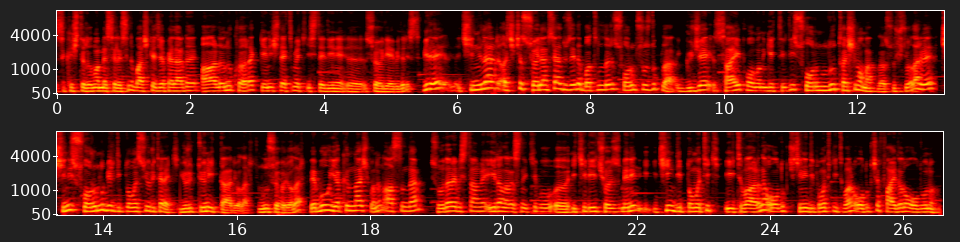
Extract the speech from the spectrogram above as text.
sıkıştırılma meselesini başka cephelerde ağırlığını koyarak genişletmek istediğini e, söyleyebiliriz. Bir de Çinliler açıkçası söylemsel düzeyde Batılıları sorumsuzlukla, güce sahip olmanın getirdiği sorumluluğu taşımamakla suçluyorlar ve Çin'i sorumlu bir diplomasi yürüterek yürüttüğünü iddia ediyorlar. Bunu söylüyorlar. Ve bu yakınlaşmanın aslında Suudi Arabistan ve İran arasındaki bu e, ikiliyi çözmenin Çin diplomatik itibarına oldukça Çin'in diplomatik itibarına oldukça faydalı olduğunu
